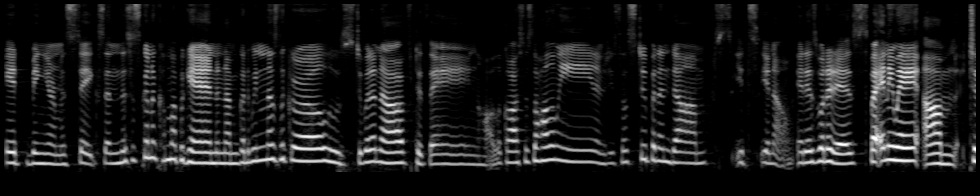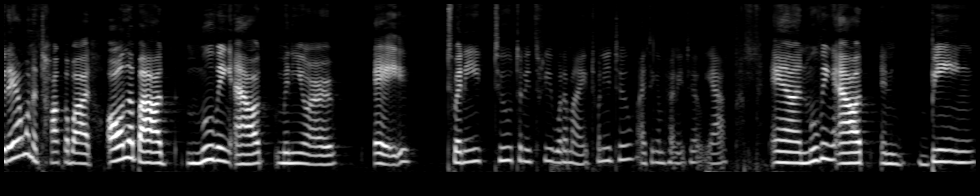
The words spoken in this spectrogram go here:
it being your mistakes. And this is going to come up again. And I'm going to be known as the girl who's stupid enough to think Holocaust is the Halloween and she's so stupid and dumb. It's, it's, you know, it is what it is. But anyway, um, today I want to talk about all about moving out when you're A, 22, 23, what am I? 22? I think I'm 22, yeah. And moving out and being,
